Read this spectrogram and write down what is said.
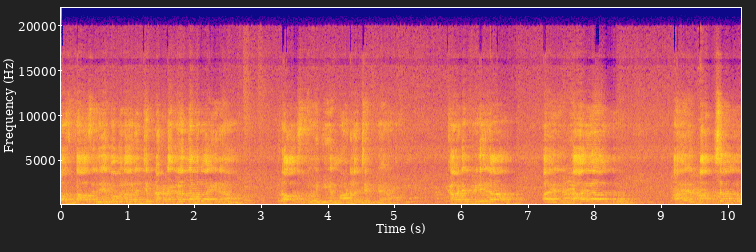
పస్తాస దీపములో నుంచి ప్రకటన గ్రంథంలో ఆయన రాజుతో ఈ మాటలు చెప్పాడు కాబట్టి ప్రియరా ఆయన గాయాలు ఆయన మచ్చలు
